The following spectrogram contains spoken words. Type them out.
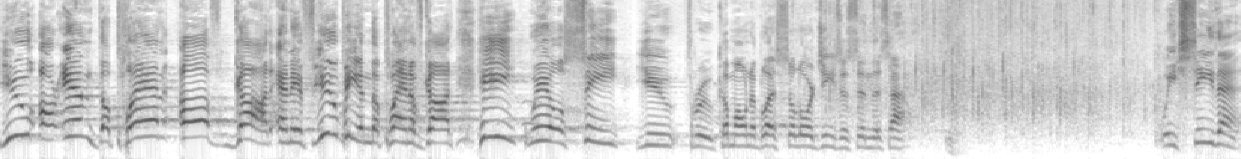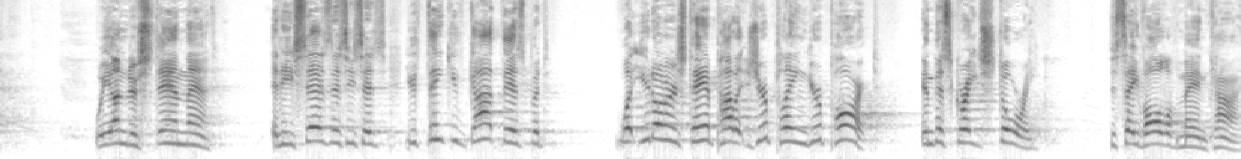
You are in the plan of God. And if you be in the plan of God, He will see you through. Come on and bless the Lord Jesus in this house. We see that. We understand that. And he says this, he says, You think you've got this, but what you don't understand, Pilate, is you're playing your part in this great story to save all of mankind.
